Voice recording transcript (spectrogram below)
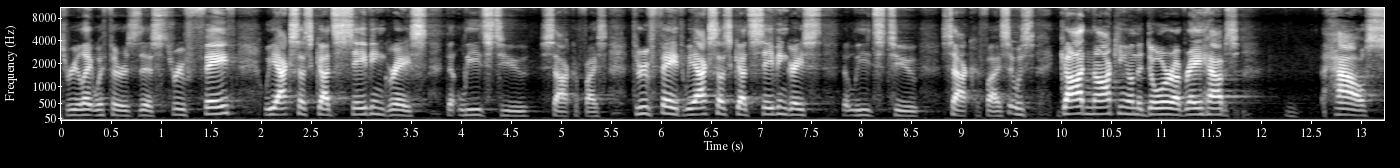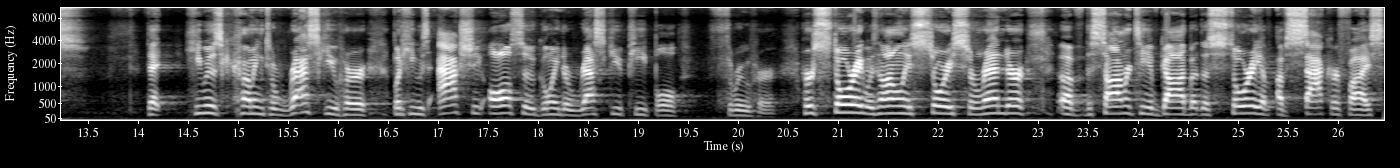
to relate with her is this through faith, we access God's saving grace that leads to sacrifice. Through faith, we access God's saving grace that leads to sacrifice. It was God knocking on the door of Rahab's house that he was coming to rescue her, but he was actually also going to rescue people through her. Her story was not only a story of surrender of the sovereignty of God, but the story of, of sacrifice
